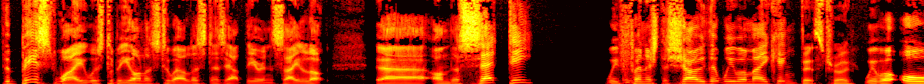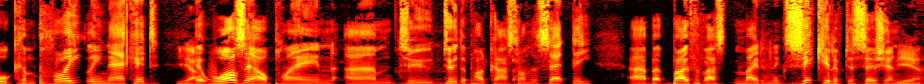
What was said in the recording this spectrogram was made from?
the best way was to be honest to our listeners out there and say, look, uh, on the Saturday, we finished the show that we were making. That's true. We were all completely knackered. Yeah. It was our plan um, to do the podcast on the Saturday, uh, but both of us made an executive decision Yeah.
